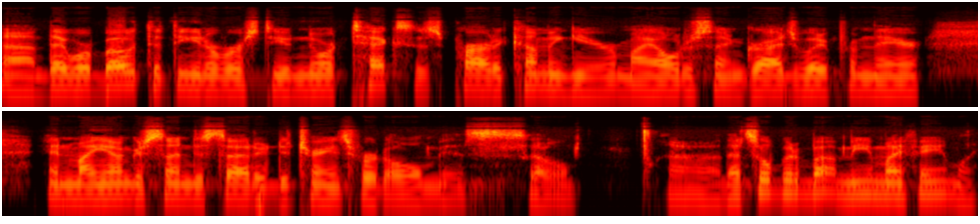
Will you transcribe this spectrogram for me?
Uh, they were both at the University of North Texas prior to coming here. My older son graduated from there, and my younger son decided to transfer to Ole Miss. So uh, that's a little bit about me and my family.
